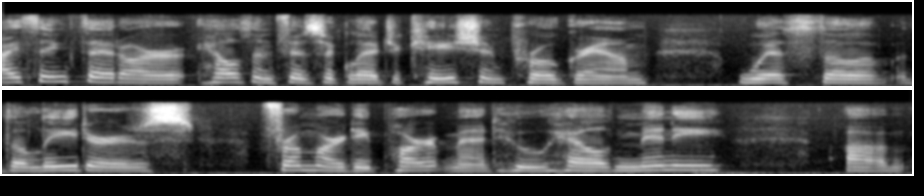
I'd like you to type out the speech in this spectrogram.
I think that our health and physical education program with the, the leaders from our department who held many um,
